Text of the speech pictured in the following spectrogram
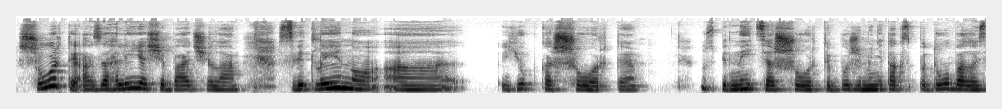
шорти. А взагалі я ще бачила світлину а, юбка шорти. Ну, спідниця, шорти. Боже, мені так сподобалось,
